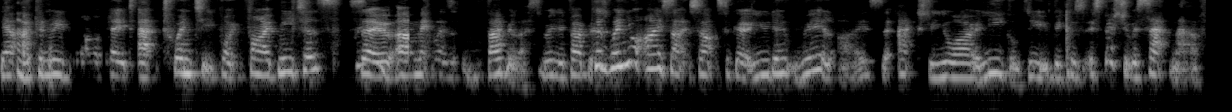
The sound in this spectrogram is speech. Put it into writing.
Yeah, I Oh. can read number plate at 20.5 meters. So um, it was fabulous, really fabulous. Because when your eyesight starts to go, you don't realize that actually you are illegal, do you? Because especially with sat nav,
